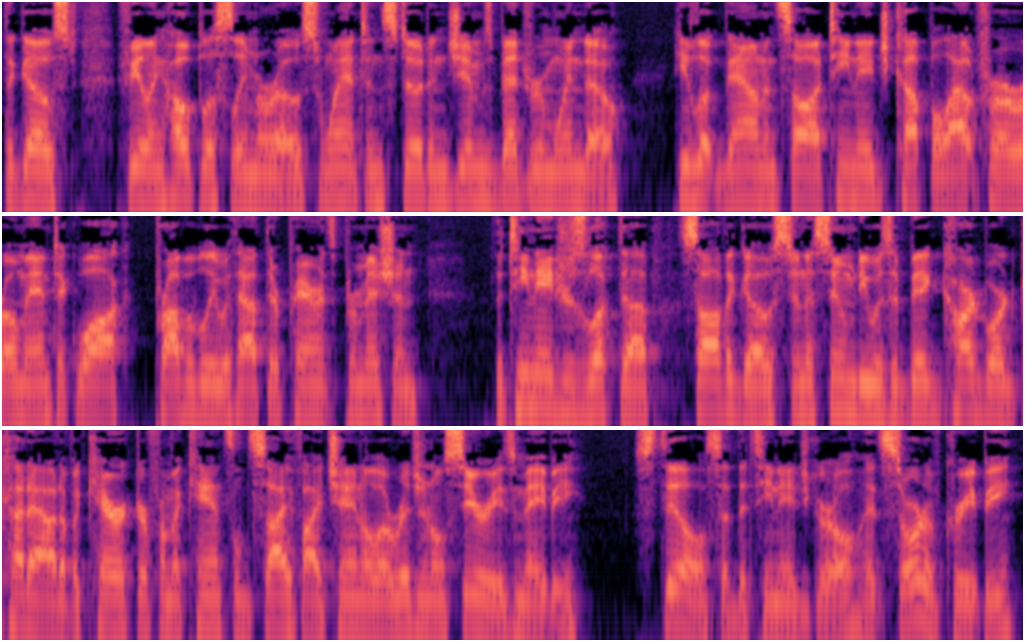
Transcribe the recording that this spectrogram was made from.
The ghost, feeling hopelessly morose, went and stood in Jim's bedroom window. He looked down and saw a teenage couple out for a romantic walk, probably without their parents' permission. The teenagers looked up, saw the ghost, and assumed he was a big cardboard cutout of a character from a cancelled Sci Fi Channel original series, maybe. Still, said the teenage girl, it's sort of creepy.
